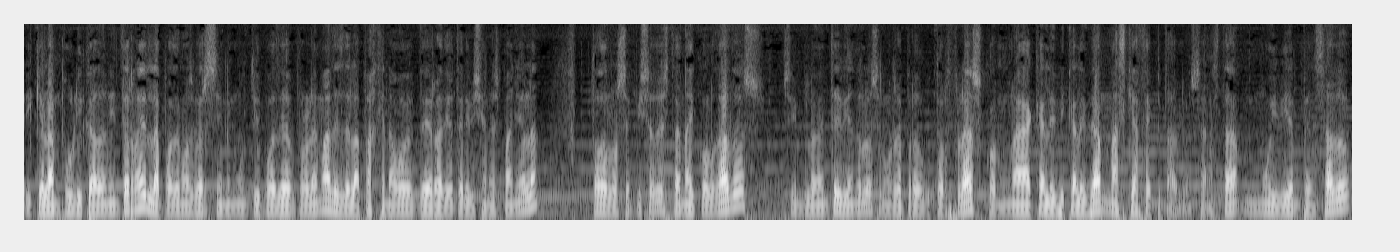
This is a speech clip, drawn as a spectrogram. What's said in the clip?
y que la han publicado en internet la podemos ver sin ningún tipo de problema desde la página web de Radio Televisión Española. Todos los episodios están ahí colgados simplemente viéndolos en un reproductor flash con una calidad más que aceptable. O sea está muy bien pensado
